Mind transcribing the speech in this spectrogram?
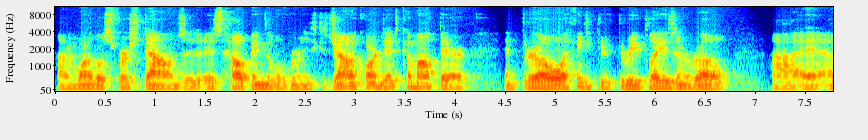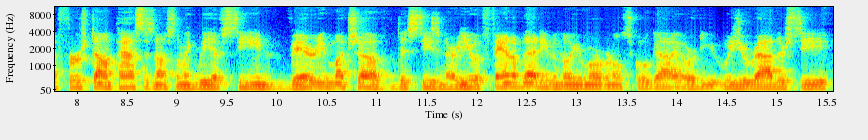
on one of those first downs is, helping the Wolverines? Because John O'Korn did come out there and throw, I think he threw three plays in a row. Uh, a first down pass is not something we have seen very much of this season. Are you a fan of that, even though you're more of an old school guy, or do you would you rather see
